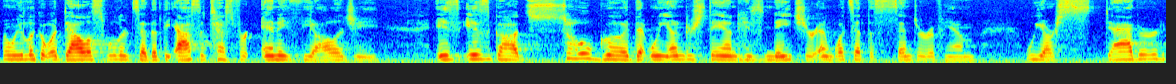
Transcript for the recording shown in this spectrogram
when we look at what Dallas Willard said that the acid test for any theology is is God so good that we understand his nature and what's at the center of him? We are staggered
